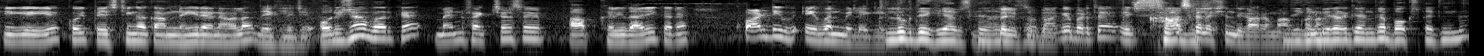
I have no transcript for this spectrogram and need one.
की गई है कोई पेस्टिंग का काम नहीं रहने वाला देख लीजिए। ओरिजिनल वर्क है मैन्युफैक्चर से आप खरीदारी करें क्वालिटी ए वन मिलेगी। लुक देखिए आप इसका। बिल्कुल आगे बढ़ते हैं एक खास कलेक्शन दिखा रहा हूँ आपको मिरर के अंदर बॉक्स पैकिंग में।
